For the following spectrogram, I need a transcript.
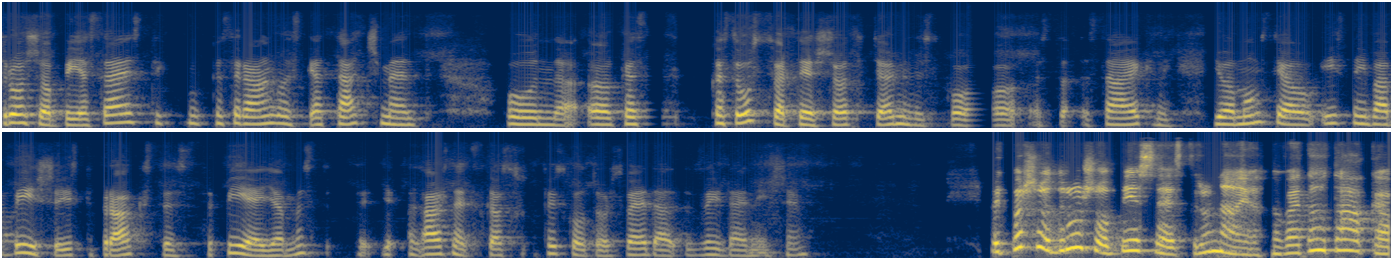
drošo piesaisti, kas ir angļuiski attachment, un kas, kas uzsver tieši šo ķermenisko saikni. Jo mums jau īstenībā bija šīs prakses pieejamas ārstnieciskās fiskultūras veidā zīdainīšiem. Bet par šo drošo piesaisti runājot, nu vai nav tā, ka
